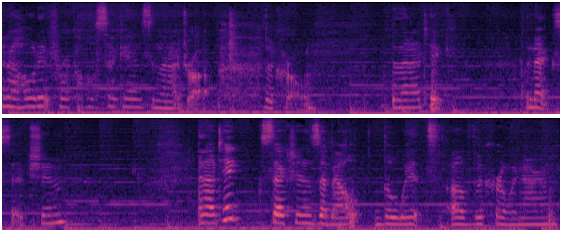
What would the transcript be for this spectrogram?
And I hold it for a couple seconds and then I drop the curl. And then I take the next section and I take sections about the width of the curling iron.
